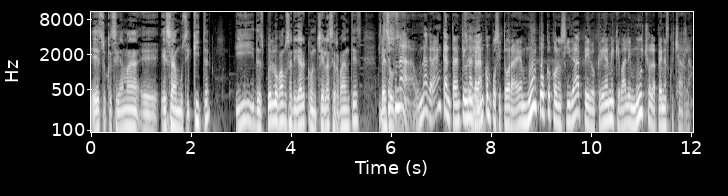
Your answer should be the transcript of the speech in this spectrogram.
esto que se llama eh, Esa Musiquita. Y después lo vamos a ligar con Chela Cervantes. Besos. es una, una gran cantante, una sí. gran compositora, eh, muy poco conocida, pero créanme que vale mucho la pena escucharla.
